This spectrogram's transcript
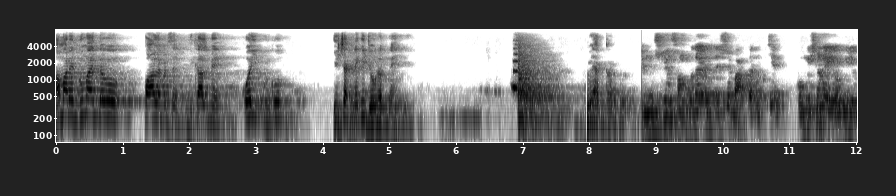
हमारे नुमाइंदों को पार्लियामेंट से निकाल में कोई उनको हिचकने की ज़रूरत नहीं है। মুসলিম সম্প্রদায়ের উদ্দেশ্যে বার্তা দিচ্ছে কমিশনে এই অভিযোগ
